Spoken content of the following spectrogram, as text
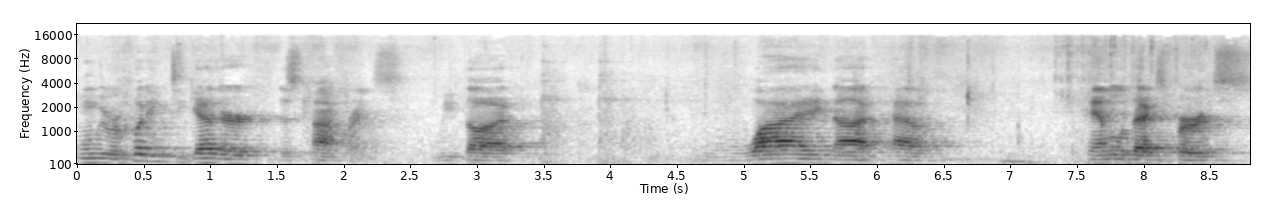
when we were putting together this conference, we thought, why not have a panel of experts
